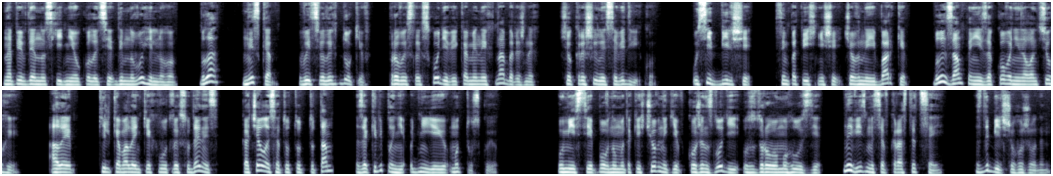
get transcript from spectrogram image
На південно-східній околиці димновугільного була низка вицвілих доків, провислих сходів і кам'яних набережних, що кришилися від віку. Усі більші, симпатичніші човни і барки були замкнені й заковані на ланцюги, але кілька маленьких вутлих суденець качалося тут тут то там, закріплені однією мотузкою. У місті, повному таких човників, кожен злодій у здоровому глузді не візьметься вкрасти цей, здебільшого жоден.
